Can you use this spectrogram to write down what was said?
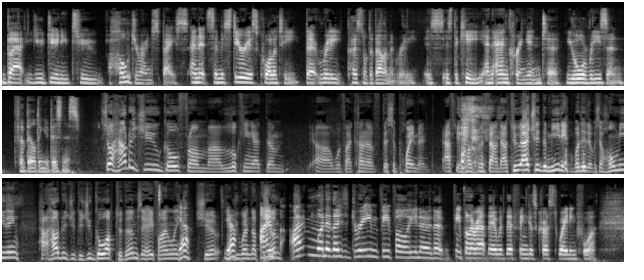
but you do need to hold your own space. And it's a mysterious quality that really personal development really is is the key and anchoring into your reason for building your business. So how did you go from uh, looking at them uh, with a kind of disappointment after your husband found out to actually the meeting? What did it? Was a home meeting? How, how did you did you go up to them say, hey, finally, Yeah. share? Yeah. You went up to I'm, them. I'm one of those dream people, you know, that people are out there with their fingers crossed waiting for.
